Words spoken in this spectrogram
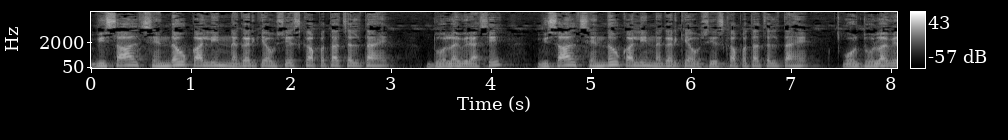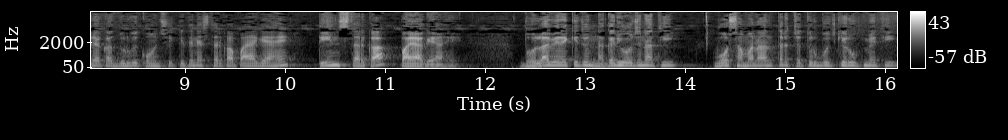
विशाल सेंधवकालीन नगर के अवशेष का पता चलता है। धोलावीरा से विशाल सेंधवकालीन नगर के अवशेष का पता चलता है और धोलावीरा का दुर्ग कौन से, कितने स्तर का पाया गया है? तीन स्तर का पाया गया है। धोलावीरा की जो नगर योजना थी, वो समानांतर चतुर्भुज के रूप में थी।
